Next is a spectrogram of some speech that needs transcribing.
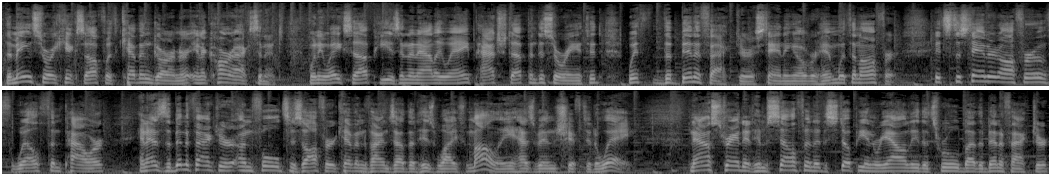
The main story kicks off with Kevin Garner in a car accident. When he wakes up, he is in an alleyway, patched up and disoriented, with the benefactor standing over him with an offer. It's the standard offer of wealth and power, and as the benefactor unfolds his offer, Kevin finds out that his wife Molly has been shifted away. Now stranded himself in a dystopian reality that's ruled by the benefactor,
